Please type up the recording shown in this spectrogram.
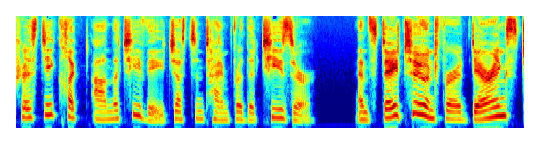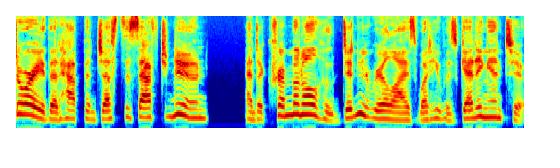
Christy clicked on the TV just in time for the teaser. And stay tuned for a daring story that happened just this afternoon and a criminal who didn't realize what he was getting into.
